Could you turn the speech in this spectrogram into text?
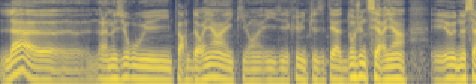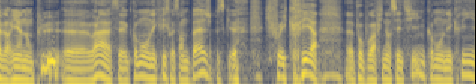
Là, euh, dans la mesure où ils partent de rien et qu'ils ils écrivent une pièce de théâtre dont je ne sais rien et eux ne savent rien non plus, euh, voilà, comment on écrit 60 pages parce que il faut écrire euh, pour pouvoir financer le film. Comment on écrit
